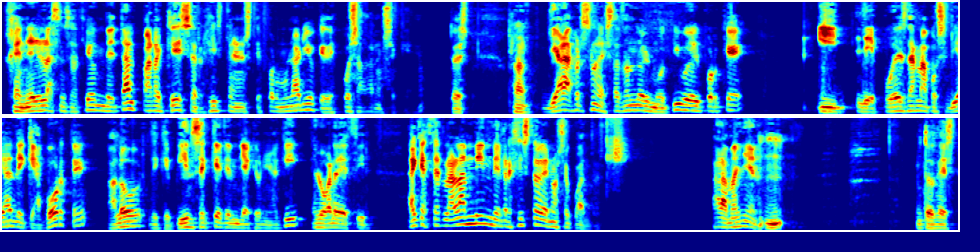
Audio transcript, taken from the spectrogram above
genere la sensación de tal para que se registre en este formulario que después haga no sé qué. ¿no? Entonces, ya la persona le estás dando el motivo y el por qué y le puedes dar la posibilidad de que aporte valor, de que piense qué tendría que venir aquí, en lugar de decir, hay que hacer la landing del registro de no sé cuántos. A la mañana. Mm. Entonces,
